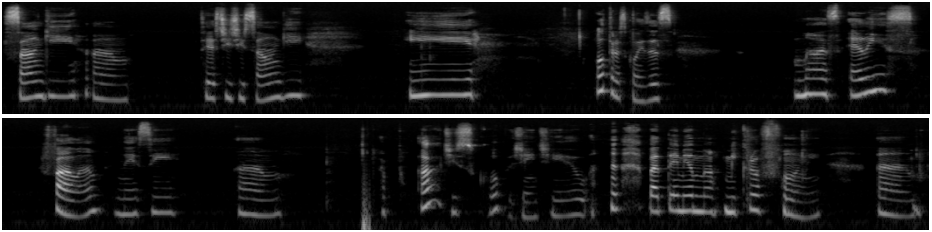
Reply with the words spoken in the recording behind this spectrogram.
sangue, um, testes de sangue e outras coisas. Mas eles fala nesse. Um, ah, desculpa, gente, eu bati meu microfone. Um,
